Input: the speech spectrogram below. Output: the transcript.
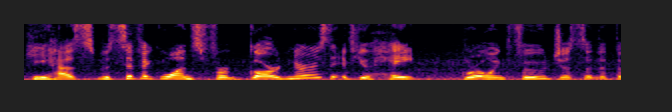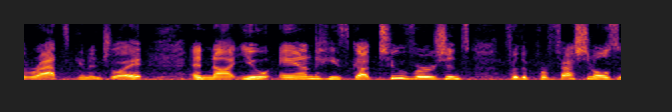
He has specific ones for gardeners if you hate growing food just so that the rats can enjoy it and not you. And he's got two versions for the professionals.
